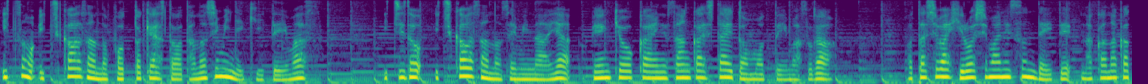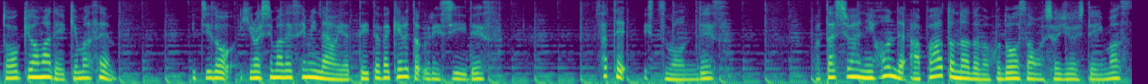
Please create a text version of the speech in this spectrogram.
いつも市川さんのポッドキャストを楽しみに聞いています。一度市川さんのセミナーや勉強会に参加したいと思っていますが私は広島に住んでいてなかなか東京まで行けません一度広島でセミナーをやっていただけると嬉しいです。さて質問です。私は日本でアパートなどの不動産を所有しています。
